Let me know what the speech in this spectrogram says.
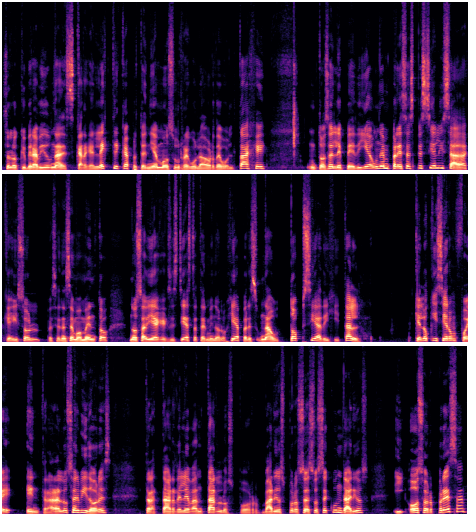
solo que hubiera habido una descarga eléctrica, pero teníamos un regulador de voltaje. Entonces le pedí a una empresa especializada que hizo, pues en ese momento no sabía que existía esta terminología, pero es una autopsia digital. Que lo que hicieron fue entrar a los servidores, tratar de levantarlos por varios procesos secundarios y, oh sorpresa,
